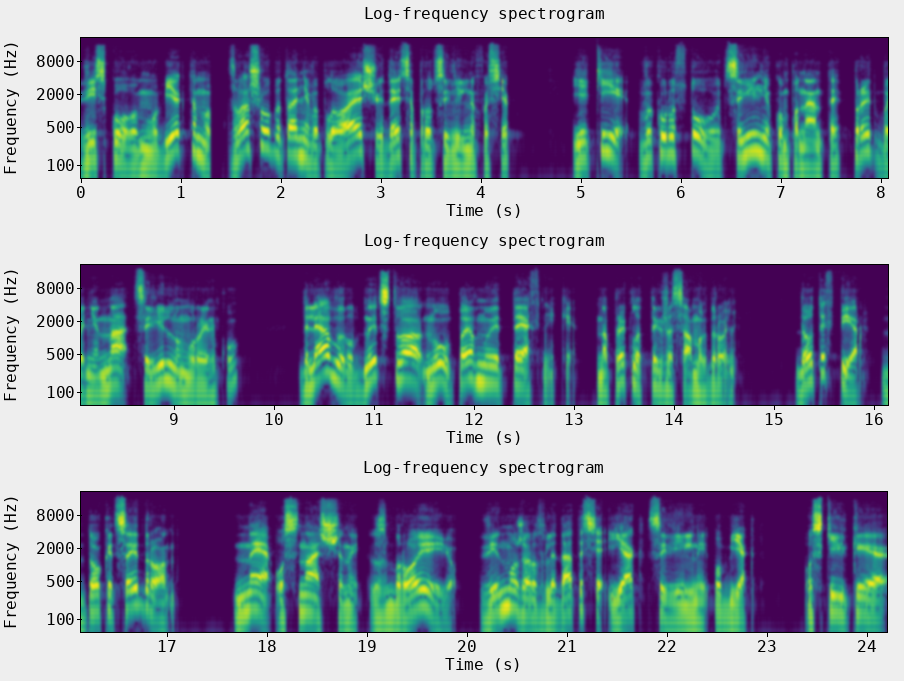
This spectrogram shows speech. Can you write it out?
військовими об'єктами, з вашого питання випливає, що йдеться про цивільних осіб, які використовують цивільні компоненти, придбані на цивільному ринку для виробництва ну, певної техніки, наприклад, тих же самих дронів. До тих пір, доки цей дрон не оснащений зброєю, він може розглядатися як цивільний об'єкт, оскільки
